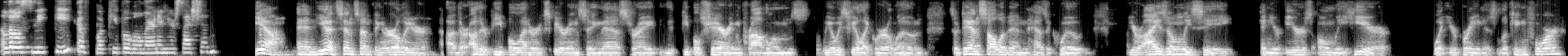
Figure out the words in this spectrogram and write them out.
a little sneak peek of what people will learn in your session? Yeah, and you had sent something earlier. Uh, are there other people that are experiencing this, right? People sharing problems. We always feel like we're alone. So Dan Sullivan has a quote Your eyes only see and your ears only hear what your brain is looking for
